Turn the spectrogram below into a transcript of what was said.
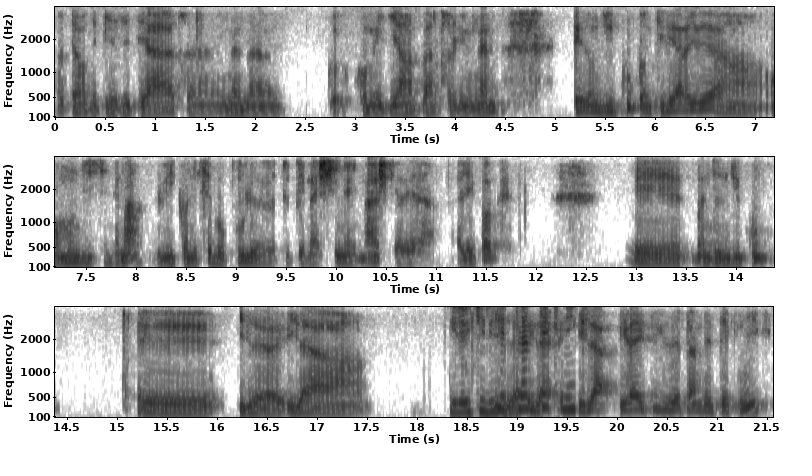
auteur des pièces de théâtre, et même euh, comédien, peintre lui-même. Et donc du coup, quand il est arrivé à- au monde du cinéma, lui il connaissait beaucoup le, toutes les machines à images qu'il y avait à, à l'époque. Et ben, donc, du coup, et il, euh, il a Il a utilisé il plein de a- techniques. Il a, il a utilisé plein de techniques.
